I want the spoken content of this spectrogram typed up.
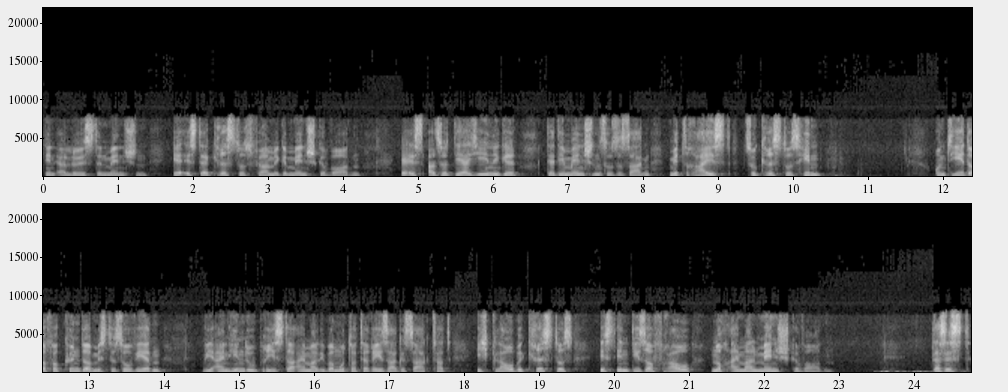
den erlösten Menschen. Er ist der Christusförmige Mensch geworden. Er ist also derjenige, der die Menschen sozusagen mitreißt zu Christus hin. Und jeder Verkünder müsste so werden, wie ein Hindu-Priester einmal über Mutter Teresa gesagt hat, ich glaube, Christus ist in dieser Frau noch einmal Mensch geworden. Das ist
